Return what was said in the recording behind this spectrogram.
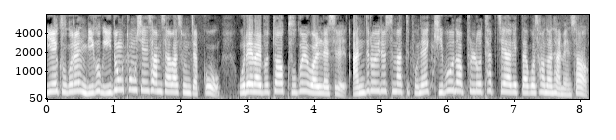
이에 구글은 미국 이동통신 3사와 손잡고 올해 말부터 구글 월렛을 안드로이드 스마트폰의 기본 어플로 탑재하겠다고 선언하면서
